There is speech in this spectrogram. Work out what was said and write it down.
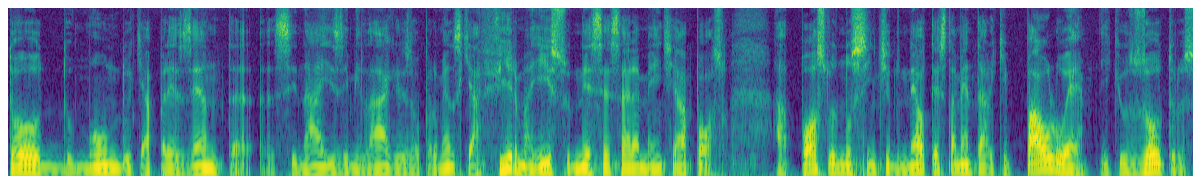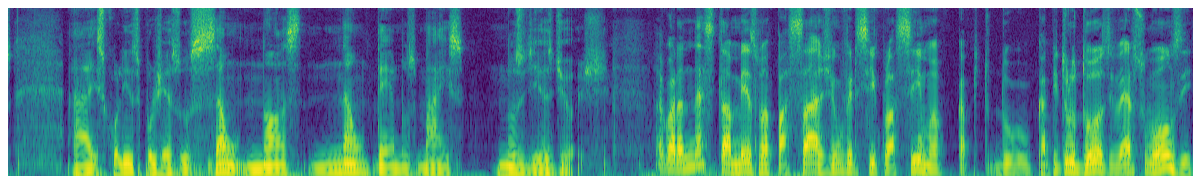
todo mundo que apresenta sinais e milagres, ou pelo menos que afirma isso, necessariamente é apóstolo. Apóstolo no sentido neotestamentário que Paulo é e que os outros ah, escolhidos por Jesus são, nós não temos mais nos dias de hoje. Agora, nesta mesma passagem, um versículo acima, do capítulo 12, verso 11,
